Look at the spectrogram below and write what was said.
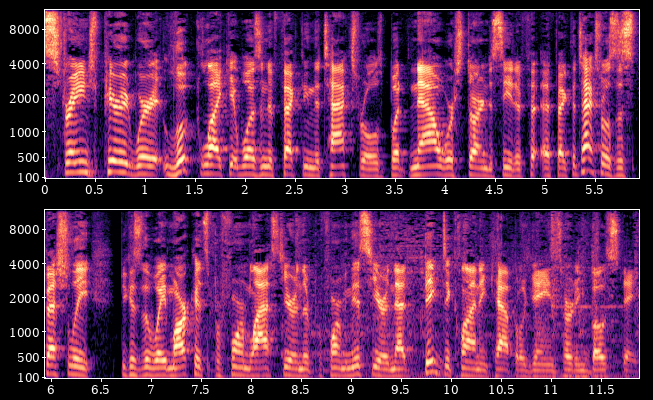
strange period where it looked like it wasn't affecting the tax rolls, but now we're starting to see it affect the tax rolls, especially because of the way markets performed last year and they're performing this year, and that big decline in capital gains hurting both states.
